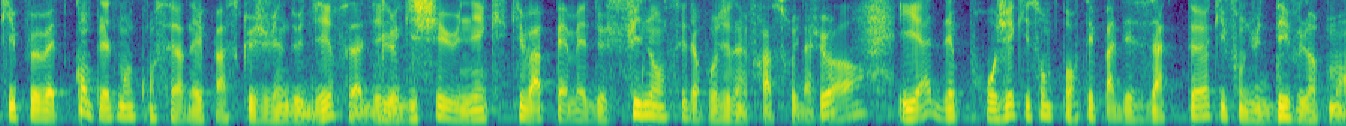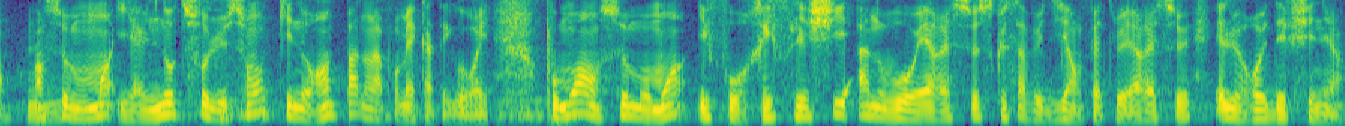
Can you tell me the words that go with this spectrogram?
qui peuvent être complètement concernées par ce que je viens de dire, c'est-à-dire le guichet unique qui va permettre de financer des projets d'infrastructure. Il y a des projets qui sont portés par des acteurs qui font du développement. En mmh. ce moment, il y a une autre solution qui ne rentre pas dans la première catégorie. Pour moi, en ce moment, il faut réfléchir à nouveau au RSE, ce que ça veut dire en fait le RSE et le redéfinir finir.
